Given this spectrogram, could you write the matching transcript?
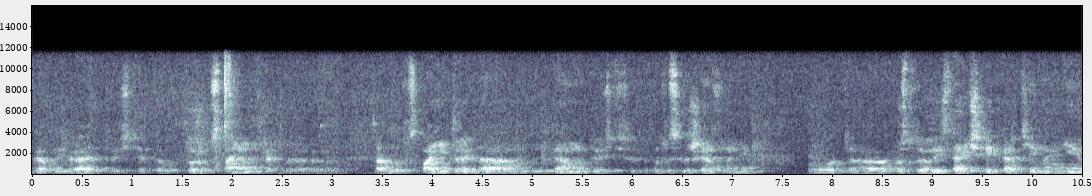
гамма играет, то есть это вот тоже постоянно как бы работа с палитрой, да, гаммы, то есть какое-то совершенствование. Вот. а Просто исторические картины, они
